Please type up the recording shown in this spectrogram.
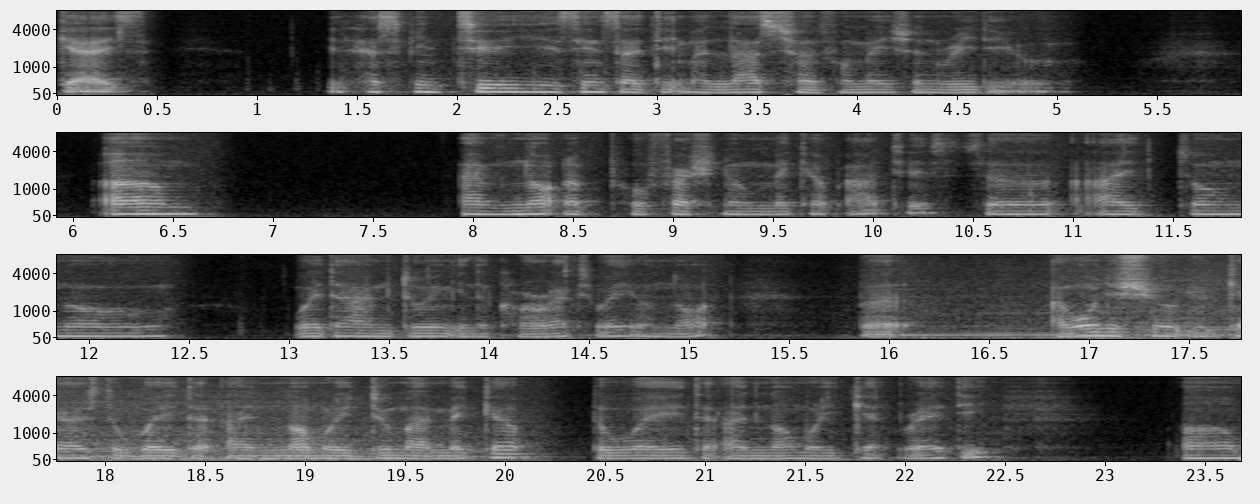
guys, it has been two years since I did my last transformation video. Um, I'm not a professional makeup artist, so I don't know whether I'm doing in the correct way or not. But I want to show you guys the way that I normally do my makeup, the way that I normally get ready. Um,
